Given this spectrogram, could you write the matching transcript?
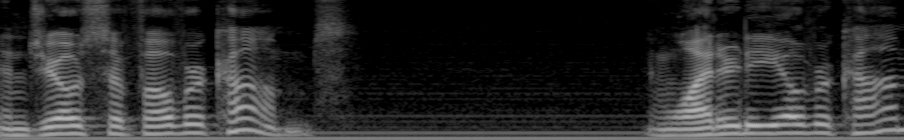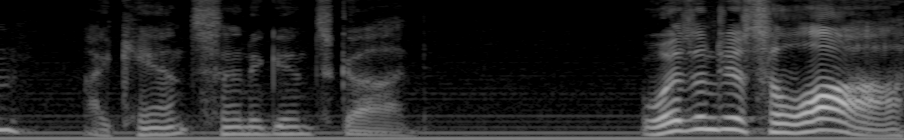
And Joseph overcomes. And why did he overcome? I can't sin against God. It wasn't just a law.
